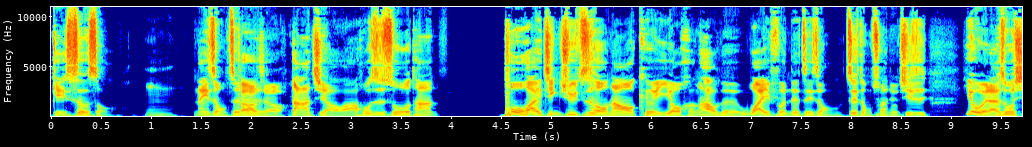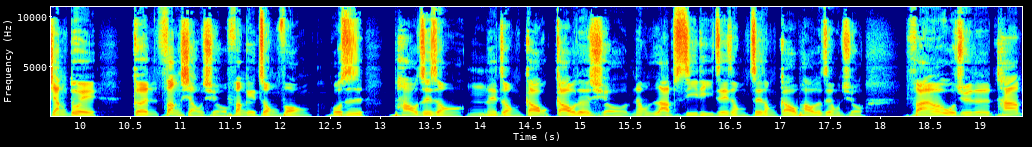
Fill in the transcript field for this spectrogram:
给射手，嗯，那一种真的大脚。大脚啊，或是说他破坏进去之后，然后可以有很好的外分的这种这种传球，其实右尾来说，相对跟放小球放给中锋，或是抛这种、嗯、那种高高的球，那种 love city 这种这种高抛的这种球，反而我觉得他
